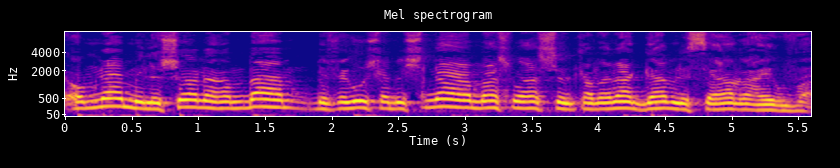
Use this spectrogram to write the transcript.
אומנם מלשון הרמב"ם, בפירוש המשנה, משמע של כוונה גם לשיער הערווה.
